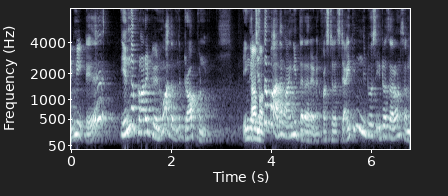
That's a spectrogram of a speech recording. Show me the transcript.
எண்ணிட்டு என்ன ப்ராடக்ட் வேணுமோ அதை வந்து ட்ராப் பண்ணும். எங்க. சித்தப்பா அதை வாங்கி தராரு எனக்கு first first I think it was it was around some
